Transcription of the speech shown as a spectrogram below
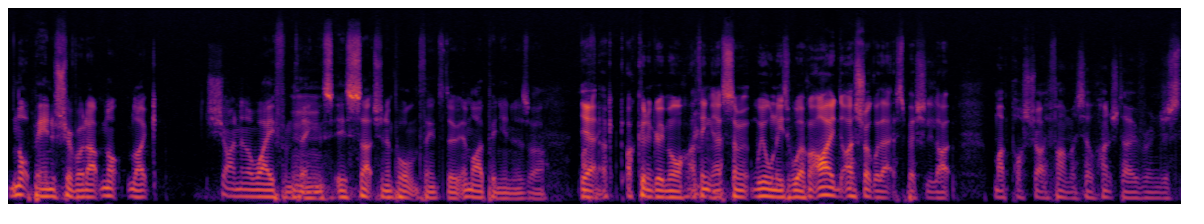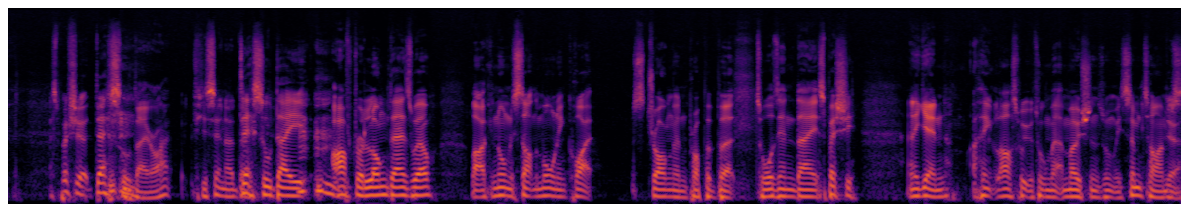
not being shriveled up, not like shining away from Mm. things is such an important thing to do, in my opinion, as well. Yeah, I. I couldn't agree more. I think that's something we all need to work on. I, I struggle with that, especially like my posture. I find myself hunched over and just Especially at desk all day, right? If you're sitting at desk. all day after a long day as well. Like I can normally start the morning quite strong and proper, but towards the end of the day, especially, and again, I think last week we were talking about emotions, weren't we? Sometimes Yeah.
